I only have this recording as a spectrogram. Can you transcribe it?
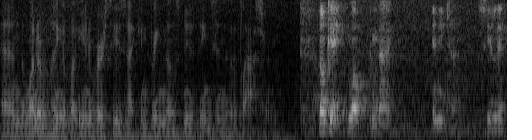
And the wonderful thing about universities is I can bring those new things into the classroom. Okay, well, come back anytime. See you later.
